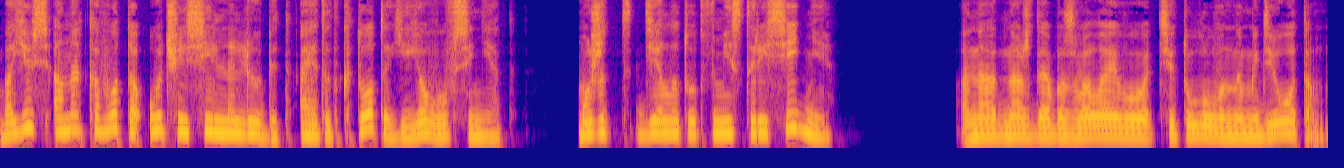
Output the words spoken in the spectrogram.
Боюсь, она кого-то очень сильно любит, а этот кто-то ее вовсе нет. Может, дело тут в мистере Сидни? Она однажды обозвала его титулованным идиотом,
